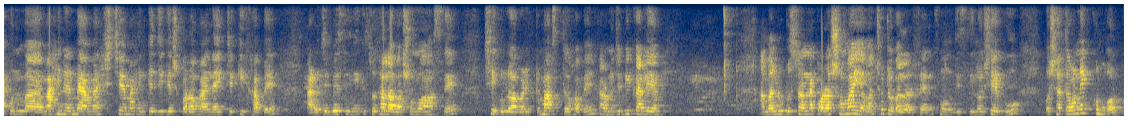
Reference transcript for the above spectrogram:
এখন মাহিনের ম্যাম আসছে, মাহিনকে জিজ্ঞেস করা হয় নাই যে কি খাবে। আর যে বেসিংয়ে কিছু থালা বাসনও আছে, সেগুলো আবার একটু মাজতে হবে। কারণ যে বিকালে আমার লুডুস রান্না করার সময় আমার ছোটবেলার ফ্রেন্ড ফোন দিছিল, সেবু। ওর সাথে অনেকক্ষণ গল্প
